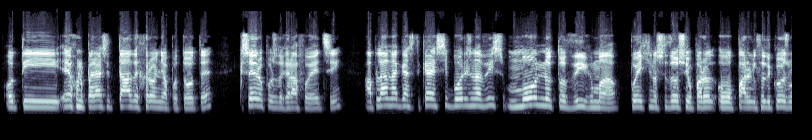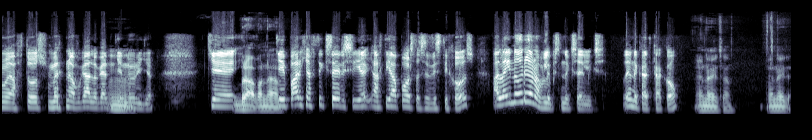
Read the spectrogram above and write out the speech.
ότι έχουν περάσει τάδε χρόνια από τότε, ξέρω πως δεν γράφω έτσι, απλά αναγκαστικά εσύ μπορείς να δεις μόνο το δείγμα που έχει να σου δώσει ο, παρο, ο παρελθοντικός μου αυτός μέχρι να βγάλω κάτι mm. καινούργιο. Και, Μπράβο, ναι. και υπάρχει αυτή, ξέρεις, αυτή η απόσταση δυστυχώς, αλλά είναι ωραίο να βλέπεις την εξέλιξη. Δεν είναι κάτι κακό. Εννοείται. Εννοείται.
